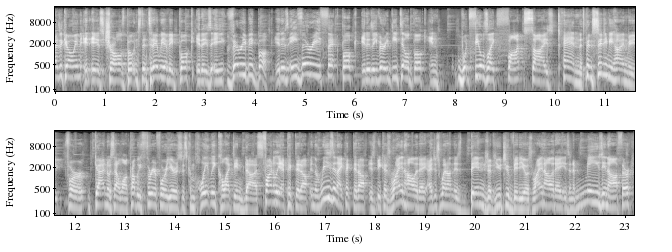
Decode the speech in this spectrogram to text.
How's it going? It is Charles Botensten. Today we have a book. It is a very big book. It is a very thick book. It is a very detailed book in what feels like font size 10. It's been sitting behind me for God knows how long, probably three or four years, just completely collecting dust. Finally, I picked it up. And the reason I picked it up is because Ryan Holiday, I just went on this binge of YouTube videos. Ryan Holiday is an amazing author.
